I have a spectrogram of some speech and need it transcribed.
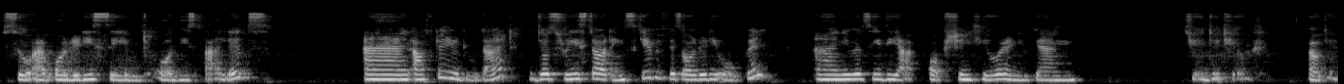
So I've already saved all these palettes. And after you do that, just restart Inkscape if it's already open and you will see the option here and you can change it here. Okay,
